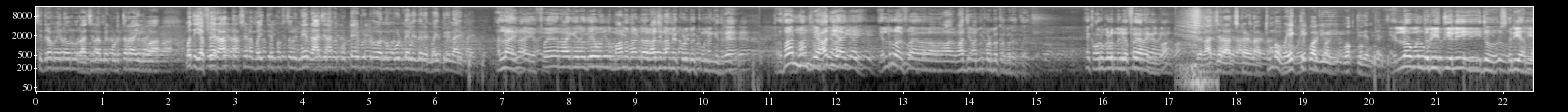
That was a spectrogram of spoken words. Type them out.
ಸಿದ್ದರಾಮಯ್ಯನವರು ರಾಜೀನಾಮೆ ಕೊಡ್ತಾರಾ ಇಲ್ವಾ? ಮತ್ತೆ ಎಫ್ ಐ ಆರ್ ಆದ ತಕ್ಷಣ ಮೈತ್ರಿ ಪಕ್ಷದವರು ಇನ್ನೇನು ರಾಜೀನಾಮೆ ಕೊಟ್ಟೇ ಬಿಟ್ರು ಅನ್ನೋ ಮೂಡ್ನಲ್ಲಿದ್ದಾರೆ ಮೈತ್ರಿ ನಾಯಕ ಅಲ್ಲ ಇಲ್ಲ ಎಫ್ ಐ ಆರ್ ಆಗಿರೋದೇ ಒಂದು ಮಾನದಂಡ ರಾಜೀನಾಮೆ ಕೊಡಬೇಕು ಅನ್ನಂಗಿದ್ರೆ ಪ್ರಧಾನಮಂತ್ರಿ ಆದಿಯಾಗಿ ಎಲ್ಲರೂ ಎಫ್ ಐ ರಾಜೀನಾಮೆ ಕೊಡಬೇಕು ಬರುತ್ತೆ. ಯಾಕೆ ಅವ್ರಗಳ ಮೇಲೆ ಎಫ್ ಐ ಆರ್ ಆಗಿಲ್ವಾ ರಾಜ್ಯ ರಾಜಕಾರಣ ತುಂಬಾ ವೈಯಕ್ತಿಕವಾಗಿ ಹೋಗ್ತಿದೆ ಅಂತ ಎಲ್ಲೋ ಒಂದು ರೀತಿಯಲ್ಲಿ ಇದು ಸರಿಯಲ್ಲ.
